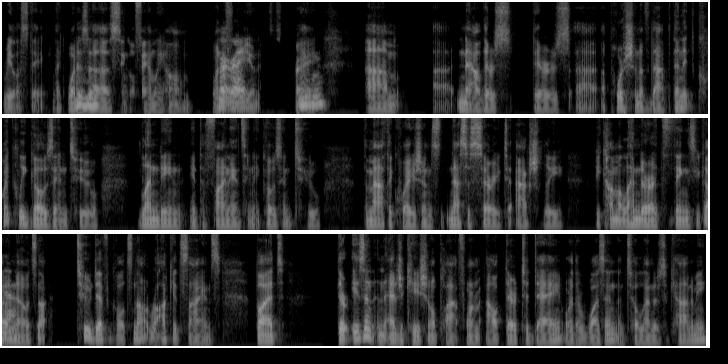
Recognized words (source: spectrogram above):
real estate. Like what mm-hmm. is a single family home, one right, to four right. units, right? Mm-hmm. Um, uh, now there's there's uh, a portion of that, but then it quickly goes into lending, into financing. It goes into the math equations necessary to actually become a lender. It's things you got to yeah. know. It's not too difficult. It's not rocket science, but there isn't an educational platform out there today, or there wasn't until Lenders Academy,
